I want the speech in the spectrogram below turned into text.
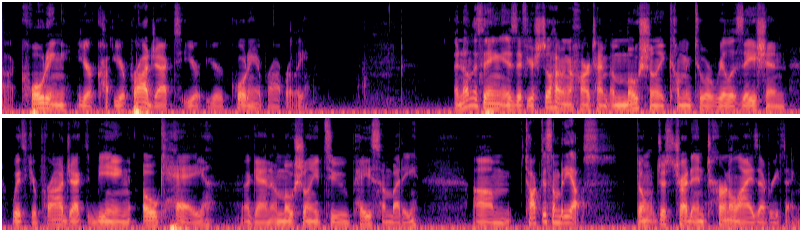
uh, quoting your your project, you're you're quoting it properly. Another thing is if you're still having a hard time emotionally coming to a realization with your project being okay, again, emotionally to pay somebody, um, talk to somebody else. Don't just try to internalize everything.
